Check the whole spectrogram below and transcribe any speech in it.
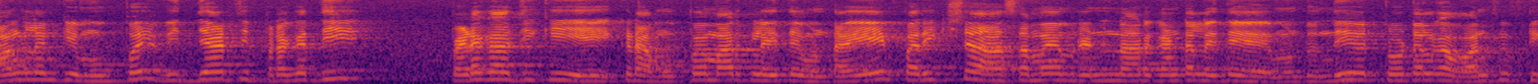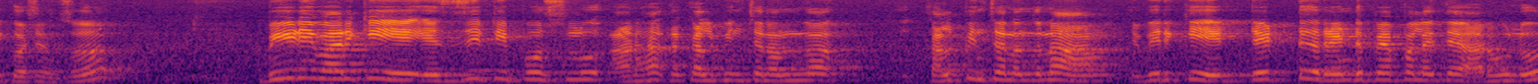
ఆంగ్లంకి ముప్పై విద్యార్థి ప్రగతి పెడగాజీకి ఇక్కడ ముప్పై మార్కులు అయితే ఉంటాయి. పరీక్ష సమయం రెండున్నర గంటలు అయితే ఉంటుంది. టోటల్గా వన్ ఫిఫ్టీ క్వశ్చన్స్. బీడీ వారికి ఎస్జిటి పోస్టులు అర్హత కల్పించినందున కల్పించినందున వీరికి టెట్ రెండు పేపర్లు అయితే అర్హులు.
